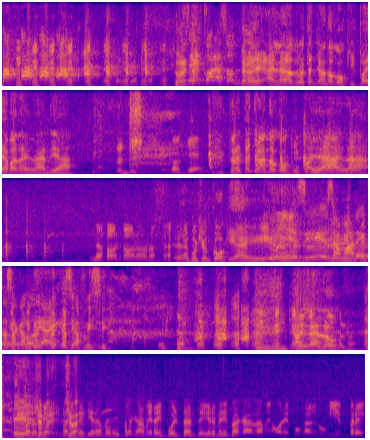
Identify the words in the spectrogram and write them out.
Tú Ese es el corazón de Espérate, él. Arnaldo, tú no estás llevando coquis para allá, para Tailandia. ¿Con quién? Tú no estás llevando coquis para allá, ¿verdad? No, no, no, no. Eh, escuché un coqui ahí. Oye, eh. sí, esa maleta, sácalo de ahí que se aficia. Arnaldo, eh, para se que, me- para se me- que quieran venir para acá, mira, importante, quieren venir para acá, la mejor época de noviembre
